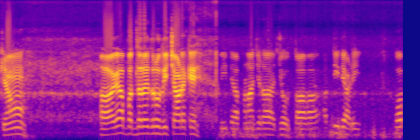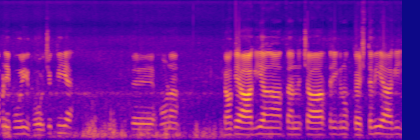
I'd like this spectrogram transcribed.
ਕਿਉਂ? ਆ ਗਿਆ ਬੱਦਲ ਇਧਰੋਂ ਦੀ ਚੜ ਕੇ। ਤੇ ਆਪਣਾ ਜਿਹੜਾ ਜੋਤਾ ਵਾ, ਅੱਧੀ ਦਿਹਾੜੀ, ਉਹ ਆਪਣੀ ਪੂਰੀ ਹੋ ਚੁੱਕੀ ਹੈ ਤੇ ਹੁਣ ਕਿਉਂਕਿ ਆ ਗਈ ਆ 3-4 ਤਰੀਕ ਨੂੰ ਕਿਸ਼ਤ ਵੀ ਆ ਗਈ।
